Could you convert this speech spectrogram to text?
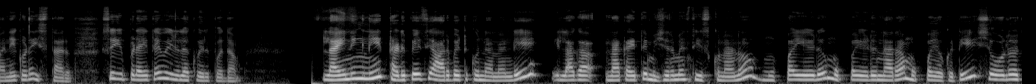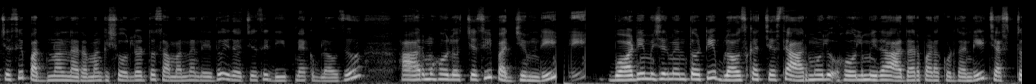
మనీ కూడా ఇస్తారు. సో ఇప్పుడైతే వీడియోలోకి వెళ్ళిపోదాం. లైనింగ్ని తడిపేసి ఆరబెట్టుకున్నానండి. ఇలాగా నాకైతే మెజర్మెంట్స్ తీసుకున్నాను. ముప్పై ఏడు ముప్పై ఏడున్నర ముప్పై ఒకటి. షోల్డర్ వచ్చేసి పద్నాలుగున్నర. మనకి షోల్డర్తో సంబంధం లేదు. ఇది వచ్చేసి deep neck blouse. Arm hole వచ్చేసి పద్దెనిమిది. బాడీ మెజర్మెంట్ తోటి బ్లౌజ్ కట్ చేస్తే ఆర్మోల్ హోల్ మీద ఆధారపడకూడదండి. చెస్ట్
